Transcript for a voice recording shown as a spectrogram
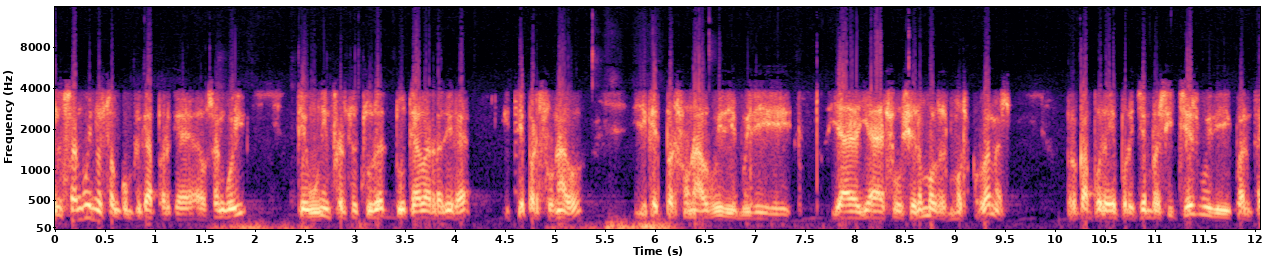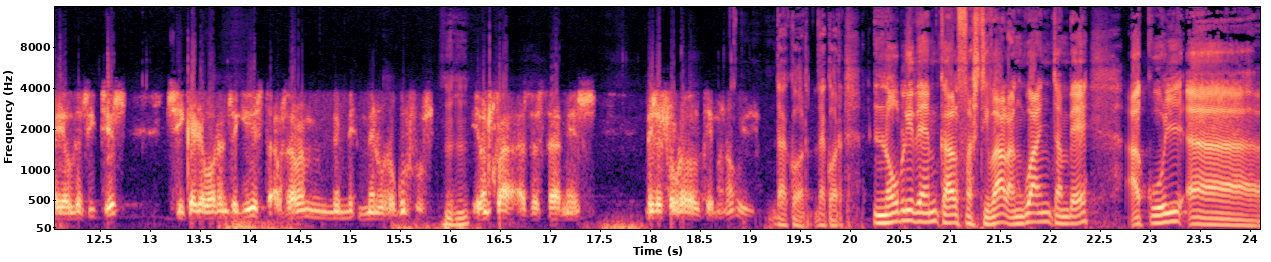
el Sangui no és tan complicat perquè el Sangui té una infraestructura d'hotel a darrere i té personal, i aquest personal, vull dir, vull dir ja, ja soluciona molts, molts problemes. Però cap poder, per exemple, Sitges, vull dir, quan feia el de Sitges, sí que llavors aquí estaven menys recursos. Uh -huh. I llavors, clar, has d'estar més, més a sobre del tema, no? D'acord, d'acord. No oblidem que el festival enguany també acull eh,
